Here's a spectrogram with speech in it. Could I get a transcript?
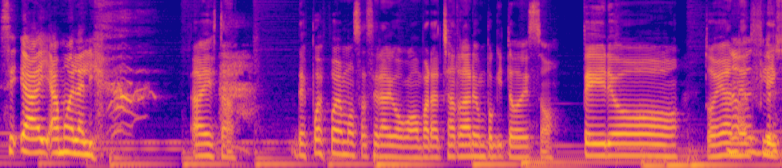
Sí, ay, amo a Lali. Ahí está. Después podemos hacer algo como para charlar un poquito de eso. Pero todavía No, Netflix.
